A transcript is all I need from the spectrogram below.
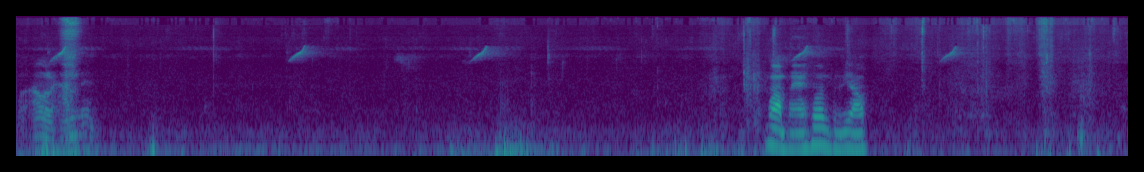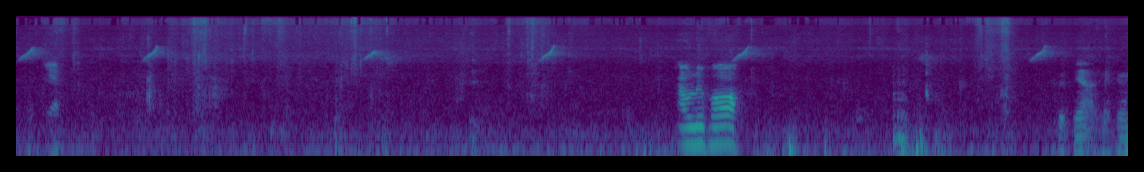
บ่เอาละหันเลยมอบให้ไอ้ต้นคนเดียว เอาหรือพอเกิดเนี่ยอะไรขึ้น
